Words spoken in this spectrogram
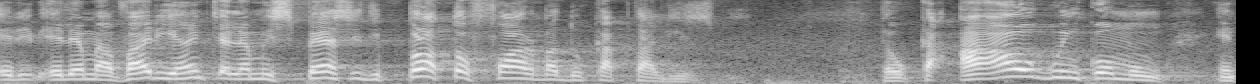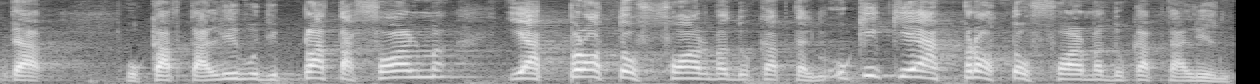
ele, ele é uma variante, ele é uma espécie de protoforma do capitalismo. Então, há algo em comum entre a, o capitalismo de plataforma e a protoforma do capitalismo. O que, que é a protoforma do capitalismo?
